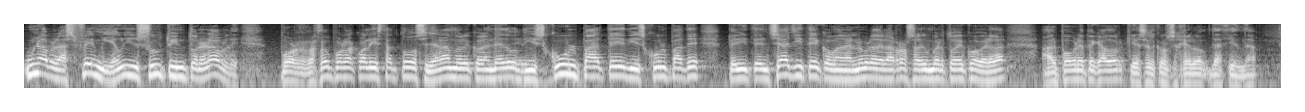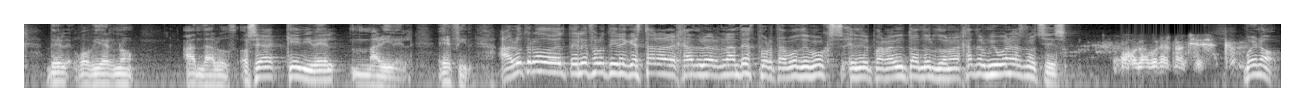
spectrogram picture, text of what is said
una blasfemia, un insulto intolerable, por razón por la cual ahí están todos señalándole con el dedo, discúlpate, discúlpate, penitenciagite, como en el nombre de la rosa de Humberto Eco, ¿verdad?, al pobre pecador que es el consejero de Hacienda del gobierno andaluz. O sea, qué nivel Maribel. En fin, al otro lado del teléfono tiene que estar Alejandro Hernández, portavoz de Vox en el Parlamento andaluz. Don Alejandro, muy buenas noches. Hola, buenas noches. Bueno,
